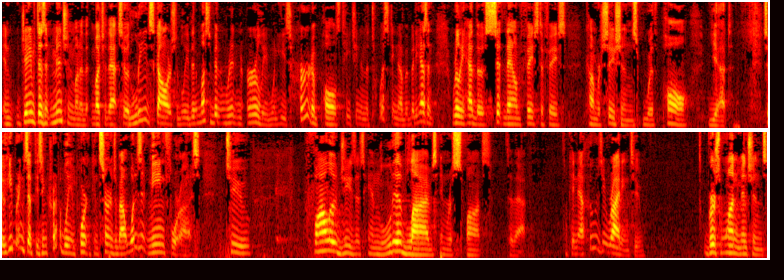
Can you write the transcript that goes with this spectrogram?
And James doesn't mention much of that, so it leads scholars to believe that it must have been written early when he's heard of Paul's teaching and the twisting of it, but he hasn't really had those sit down, face to face conversations with Paul yet. So he brings up these incredibly important concerns about what does it mean for us to follow Jesus and live lives in response to that. Okay, now who is he writing to? Verse 1 mentions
